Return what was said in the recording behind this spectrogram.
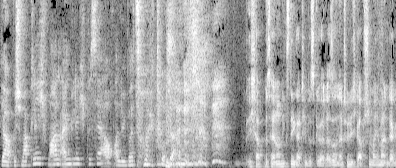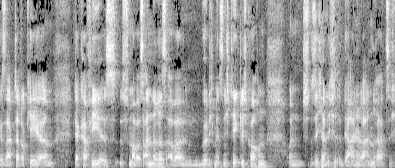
ja, geschmacklich waren eigentlich bisher auch alle überzeugt, oder? ich habe bisher noch nichts Negatives gehört. Also natürlich gab es schon mal jemanden, der gesagt hat, okay, ähm, der Kaffee ist, ist mal was anderes, aber mhm. würde ich mir jetzt nicht täglich kochen. Und sicherlich der eine oder andere hat sich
